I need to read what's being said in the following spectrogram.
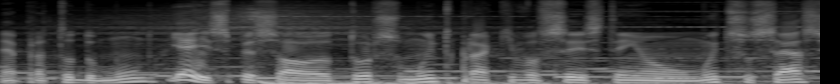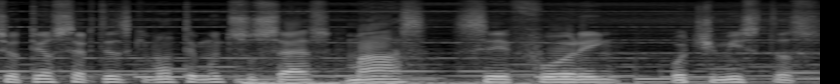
né, para todo mundo. E é isso, pessoal. Eu torço muito para que vocês tenham muito sucesso. Eu tenho certeza que vão ter muito sucesso, mas se forem otimistas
